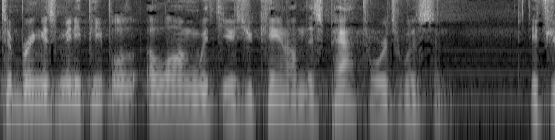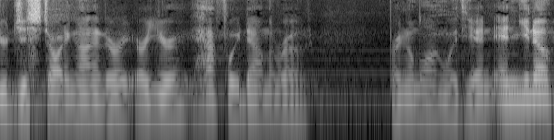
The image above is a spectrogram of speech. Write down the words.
to bring as many people along with you as you can on this path towards wisdom. If you're just starting on it or, or you're halfway down the road, bring them along with you. And, and you know,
